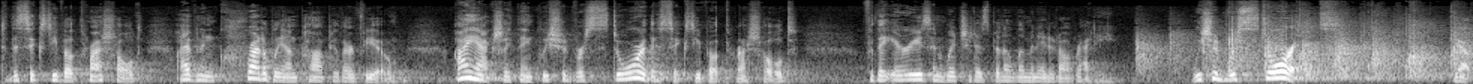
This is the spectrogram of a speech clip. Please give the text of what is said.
to the 60 vote threshold, I have an incredibly unpopular view. I actually think we should restore the 60 vote threshold for the areas in which it has been eliminated already. We should restore it. Yeah,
